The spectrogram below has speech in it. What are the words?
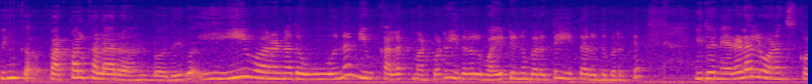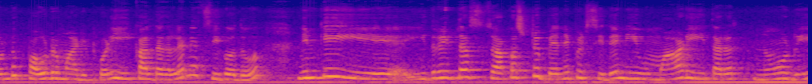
ಪಿಂಕ್ ಪರ್ಪಲ್ ಕಲರ್ ಅನ್ಬೋದು. ಇವ, ಈ ವರ್ಣದ ಹೂವನ್ನು ನೀವು ಕಲೆಕ್ಟ್ ಮಾಡಿಕೊಂಡ್ರೆ ಇದರಲ್ಲಿ ವೈಟನ್ನು ಬರುತ್ತೆ, ಈ ಥರದ್ದು ಬರುತ್ತೆ. ಇದು ನೆರಳಲ್ಲಿ ಒಣಗಿಸ್ಕೊಂಡು ಪೌಡ್ರ್ ಮಾಡಿಟ್ಕೊಳ್ಳಿ. ಈ ಕಾಲದಾಗಲ್ಲೇ ಸಿಗೋದು. ನಿಮಗೆ ಇದರಿಂದ ಸಾಕಷ್ಟು ಬೆನಿಫಿಟ್ಸ್ ಇದೆ. ನೀವು ಮಾಡಿ ಈ ಥರ ನೋಡಿ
